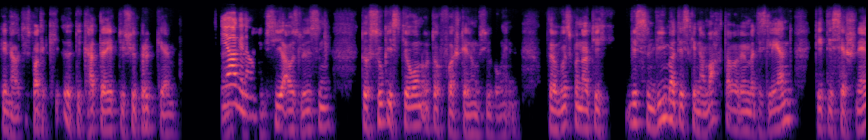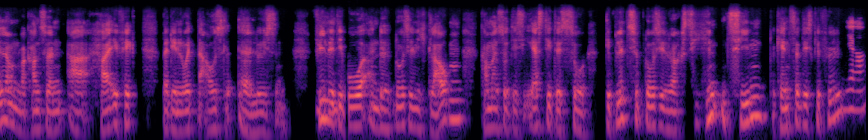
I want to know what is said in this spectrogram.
Genau, das war die, äh, die kataleptische Brücke. Ja, genau. Sie auslösen durch Suggestion und durch Vorstellungsübungen. Da muss man natürlich wissen, wie man das genau macht, aber wenn man das lernt, geht das sehr schnell und man kann so einen Aha-Effekt bei den Leuten auslösen. Viele, mhm. die wo an der Hypnose nicht glauben, kann man so das erste, das so die Blitzhypnose nach hinten ziehen. Du kennst ja das Gefühl? Ja.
